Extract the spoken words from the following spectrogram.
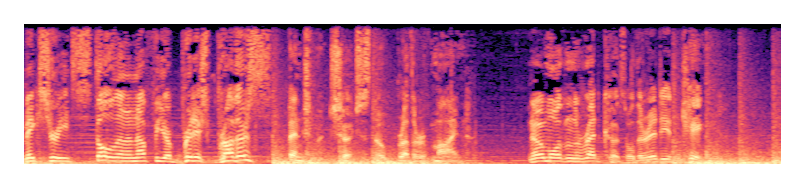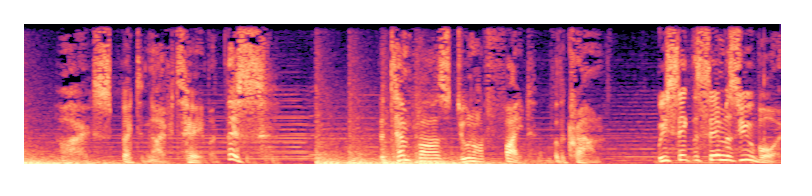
Make sure he'd stolen enough for your British brothers? Benjamin Church is no brother of mine. No more than the Redcoats or their idiot king. Oh, I expected naivete, but this... The Templars do not fight for the crown. We seek the same as you, boy.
